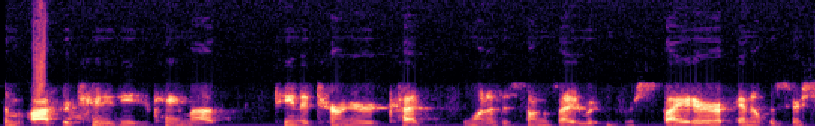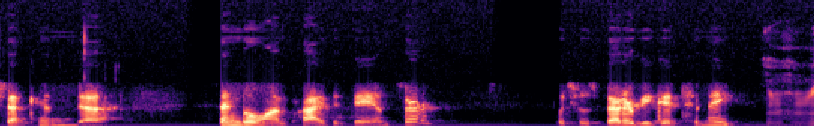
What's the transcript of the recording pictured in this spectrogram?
some opportunities came up. Tina Turner cut one of the songs I'd written for Spider, and it was her second uh, single on Private Dancer which was Better Be Good to Me. Mm-hmm.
